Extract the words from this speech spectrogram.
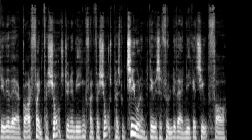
Det vil være godt for inflationsdynamikken, for inflationsperspektiverne, men det vil selvfølgelig være negativt for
